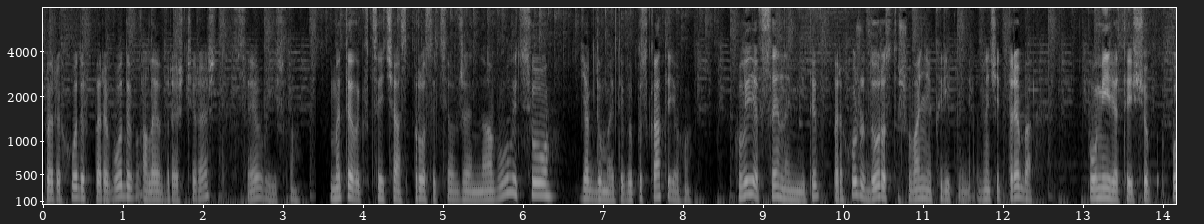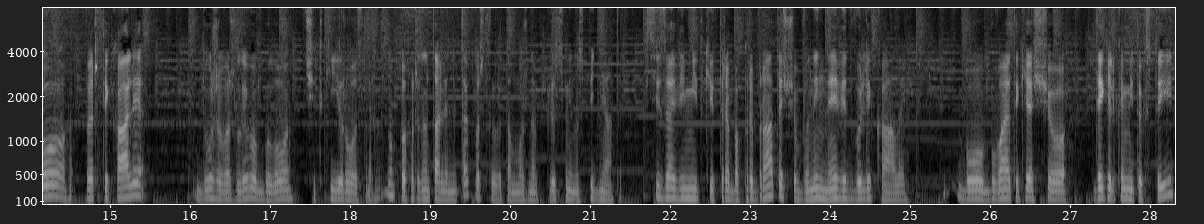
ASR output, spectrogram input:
переходив, переводив, але врешті-решт все вийшло. Метелик в цей час проситься вже на вулицю. Як думаєте, випускати його? Коли я все намітив, переходжу до розташування кріплення. Значить, треба поміряти, щоб по вертикалі дуже важливо було чіткий розмір. Ну, по горизонталі не так важливо, там можна плюс-мінус підняти. Всі зайві мітки треба прибрати, щоб вони не відволікали. Бо буває таке, що декілька міток стоїть,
